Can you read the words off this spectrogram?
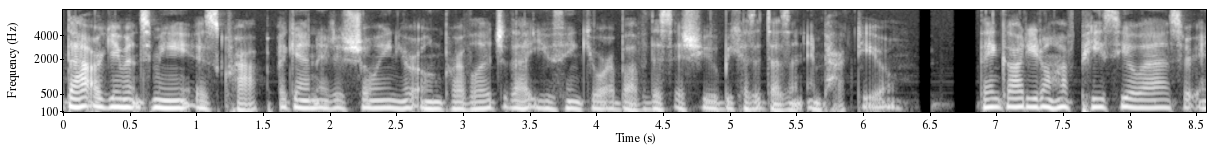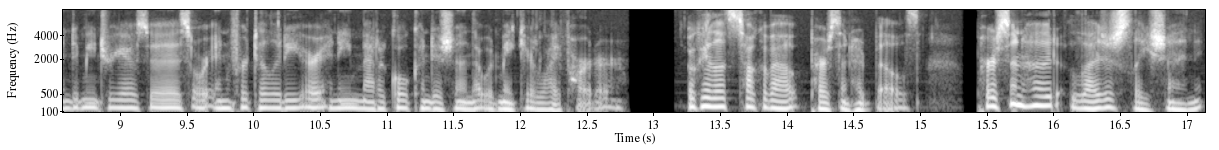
That argument to me is crap. Again, it is showing your own privilege that you think you're above this issue because it doesn't impact you. Thank God you don't have PCOS or endometriosis or infertility or any medical condition that would make your life harder. Okay, let's talk about personhood bills. Personhood legislation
